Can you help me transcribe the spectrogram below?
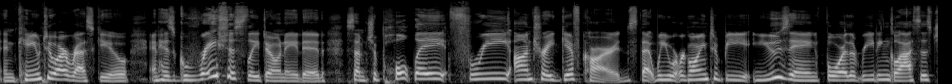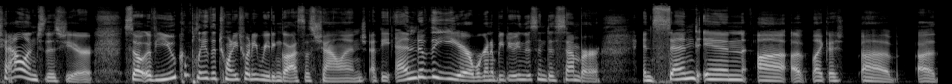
and came to our rescue and has graciously donated some Chipotle free entree gift cards that we were going to be using for the reading glasses challenge this year. So, if you complete the 2020 reading glasses challenge at the end of the year, we're going to be doing this in December, and send in uh, a, like a, uh, a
